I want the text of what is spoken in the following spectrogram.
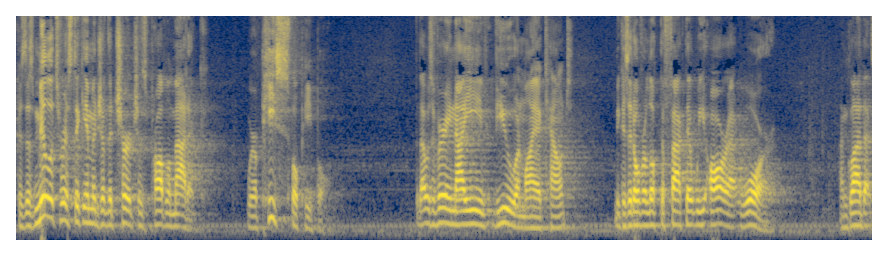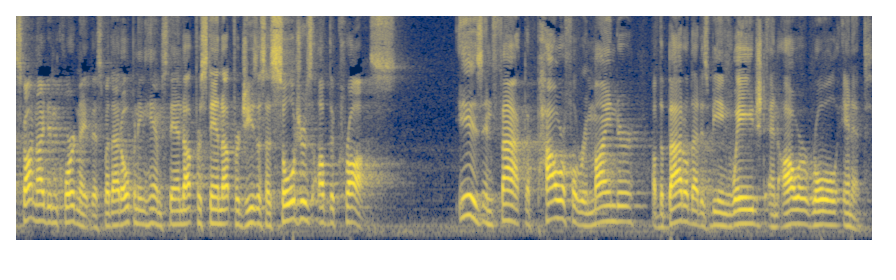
because this militaristic image of the church is problematic. We're a peaceful people. But that was a very naive view on my account because it overlooked the fact that we are at war. I'm glad that Scott and I didn't coordinate this, but that opening hymn, Stand Up for Stand Up for Jesus, as soldiers of the cross, is in fact a powerful reminder of the battle that is being waged and our role in it.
